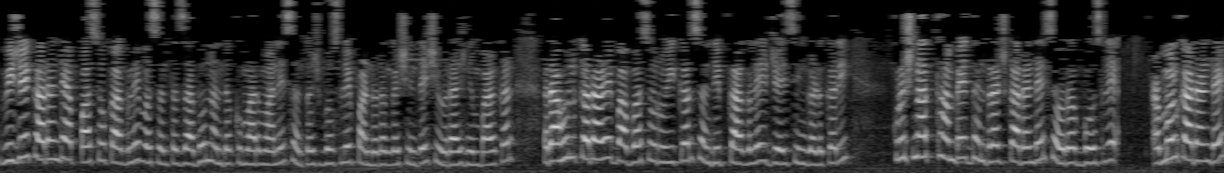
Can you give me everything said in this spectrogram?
विजय कारंडे अप्पासो कागले वसंत जाधव नंदकुमार माने संतोष भोसले पांडुरंग शिंदे शिवराज निंबाळकर राहुल कराळे बाबासो रुईकर संदीप कागले जयसिंग गडकरी कृष्णात खांबे धनराज कारंडे सौरभ भोसले अमोल कारंडे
